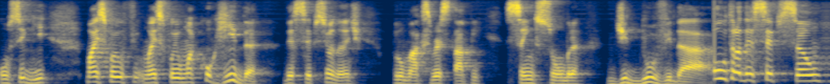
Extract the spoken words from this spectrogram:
conseguir, mas foi, mas foi uma corrida decepcionante para o Max Verstappen, sem sombra de dúvida. Outra decepção,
